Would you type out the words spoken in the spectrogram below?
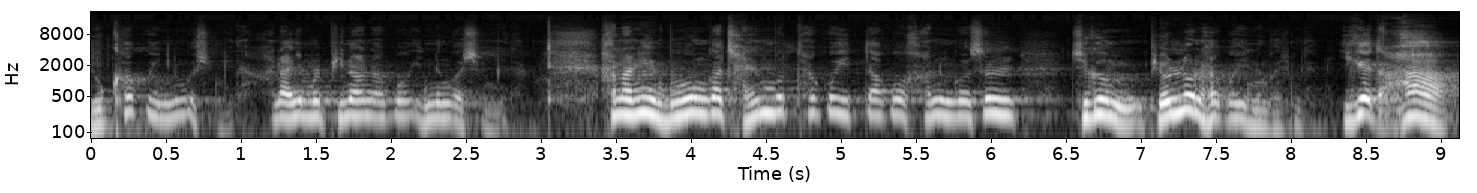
욕하고 있는 것입니다. 하나님을 비난하고 있는 것입니다. 하나님이 무언가 잘못하고 있다고 하는 것을 지금 변론하고 있는 것입니다. 이게 다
